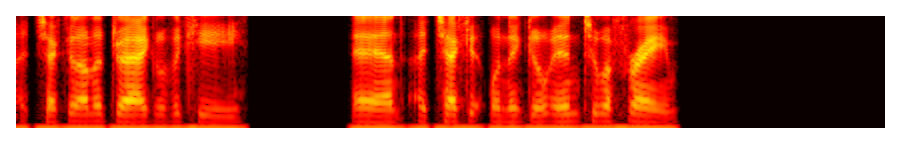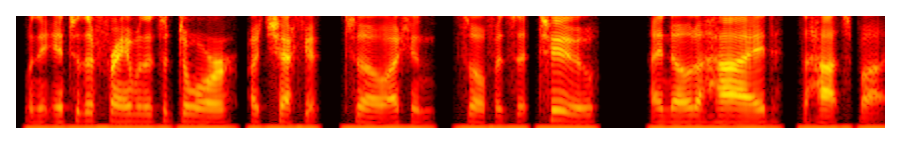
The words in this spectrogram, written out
I check it on a drag with a key. And I check it when they go into a frame. When they enter the frame when there's a door, I check it. So I can so if it's at 2, I know to hide the hotspot.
